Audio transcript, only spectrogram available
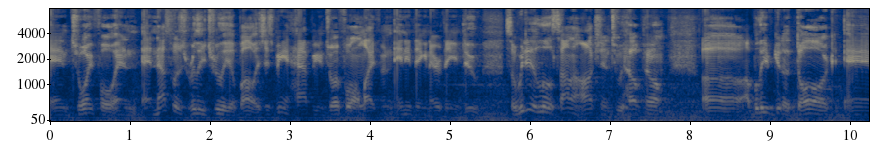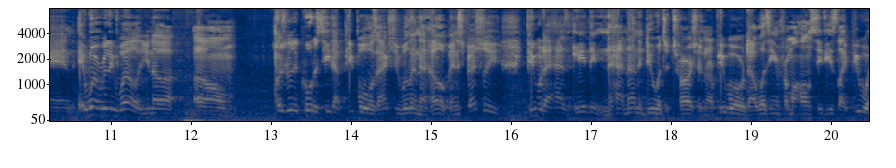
and joyful and and that's what it's really truly about. It's just being happy and joyful in life and anything and everything you do. So we did a little silent auction to help him uh, i believe get a dog and it went really well you know um, was really cool to see that people was actually willing to help, and especially people that has anything that had nothing to do with the charge, or people that wasn't even from my home city. It's like people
